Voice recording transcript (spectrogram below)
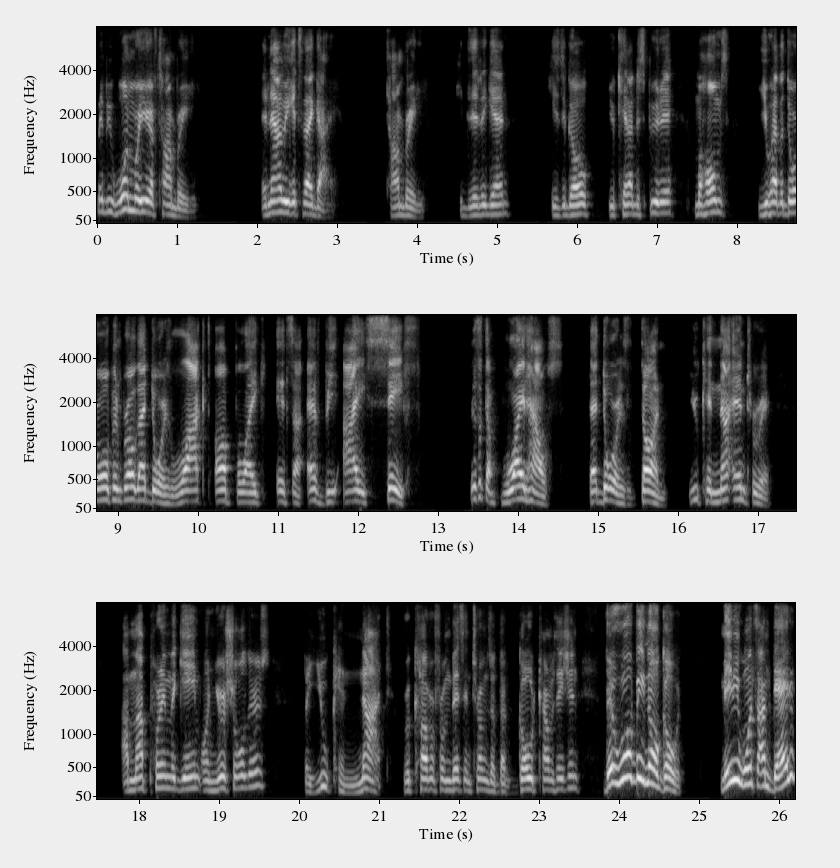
maybe one more year of Tom Brady, and now we get to that guy, Tom Brady. He did it again. He's the go. You cannot dispute it. Mahomes, you have the door open, bro. That door is locked up like it's a FBI safe. It's like the White House. That door is done. You cannot enter it. I'm not putting the game on your shoulders, but you cannot recover from this in terms of the GOAT conversation. There will be no GOAT. Maybe once I'm dead,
